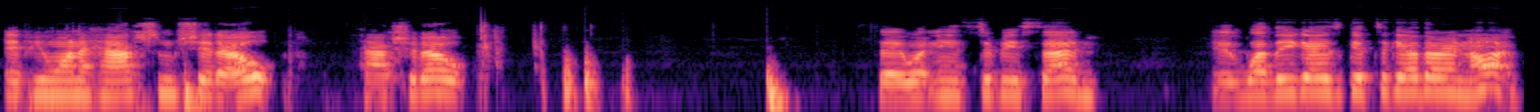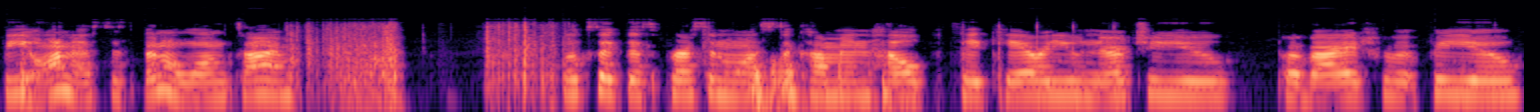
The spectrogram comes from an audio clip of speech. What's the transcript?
if you want to hash some shit out, hash it out. Say what needs to be said. Whether you guys get together or not, be honest. It's been a long time. Looks like this person wants to come in, help, take care of you, nurture you, provide for, for you.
